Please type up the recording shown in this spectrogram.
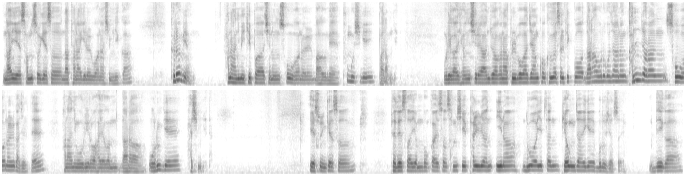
나의 삶 속에서 나타나기를 원하십니까? 그러면 하나님이 기뻐하시는 소원을 마음에 품으시기 바랍니다. 우리가 현실에 안주하거나 굴복하지 않고 그것을 딛고 날아오르고자 하는 간절한 소원을 가질 때 하나님 우리로 하여금 날아오르게 하십니다. 예수님께서 베데스다 연못가에서 38년이나 누워 있던 병자에게 물으셨어요. 네가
